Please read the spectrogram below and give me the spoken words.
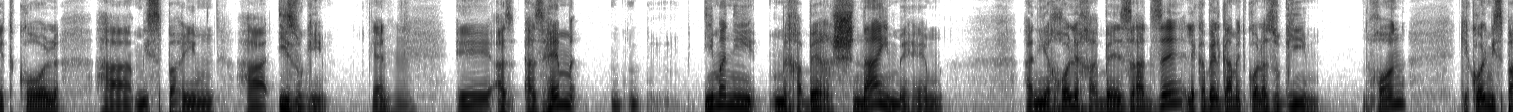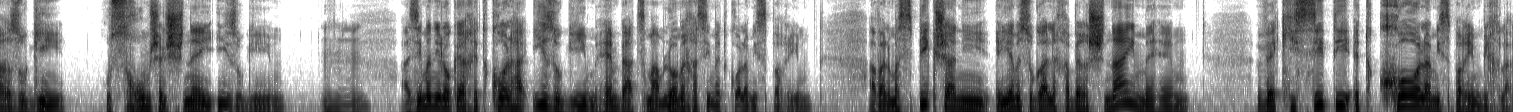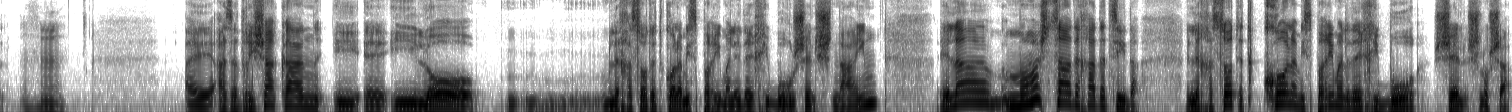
את כל המספרים האי-זוגיים, כן? Mm-hmm. אז, אז הם, אם אני מחבר שניים מהם, אני יכול לח... בעזרת זה לקבל גם את כל הזוגיים, נכון? כי כל מספר זוגי הוא סכום של שני אי-זוגיים. Mm-hmm. אז אם אני לוקח את כל האי-זוגיים, הם בעצמם לא מכסים את כל המספרים, אבל מספיק שאני אהיה מסוגל לחבר שניים מהם, וכיסיתי את כל המספרים בכלל. Mm-hmm. אז הדרישה כאן היא, אה, היא לא לכסות את כל המספרים על ידי חיבור של שניים, אלא ממש צעד אחד הצידה. לכסות את כל המספרים על ידי חיבור של שלושה.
